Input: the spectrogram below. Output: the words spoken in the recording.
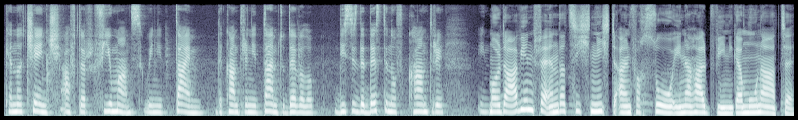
cannot change after few months. We need time. The country need time to develop. This is the destiny of country Moldawien verändert sich nicht einfach so innerhalb weniger Monate.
